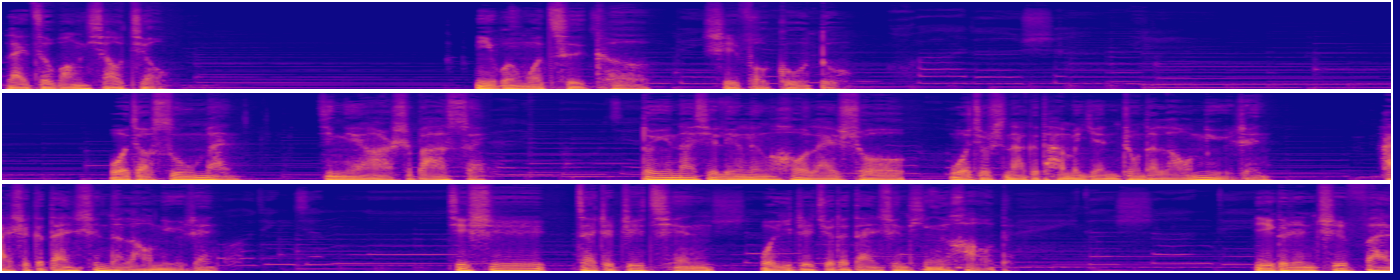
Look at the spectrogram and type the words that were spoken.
来自王小九。你问我此刻是否孤独？我叫苏曼，今年二十八岁。对于那些零零后来说，我就是那个他们眼中的老女人，还是个单身的老女人。其实，在这之前，我一直觉得单身挺好的。一个人吃饭，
